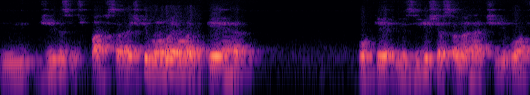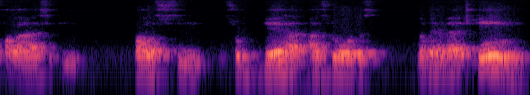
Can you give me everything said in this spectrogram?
e diga-se de passagem que não é uma guerra, porque existe essa narrativa, uma falácia que fala-se sobre guerra às drogas. Na verdade, quem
